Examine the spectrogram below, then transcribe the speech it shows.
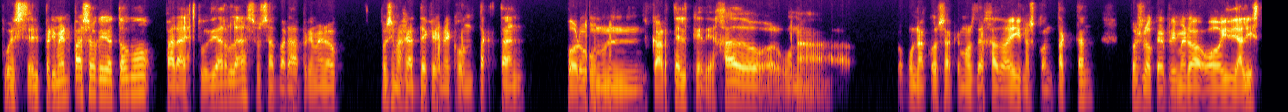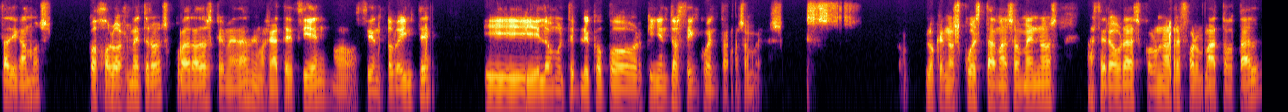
Pues el primer paso que yo tomo para estudiarlas, o sea, para primero, pues imagínate que me contactan por un cartel que he dejado o alguna, alguna cosa que hemos dejado ahí y nos contactan, pues lo que primero hago idealista, digamos, cojo los metros cuadrados que me dan, imagínate 100 o 120, y lo multiplico por 550 más o menos. Es lo que nos cuesta más o menos hacer obras con una reforma total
